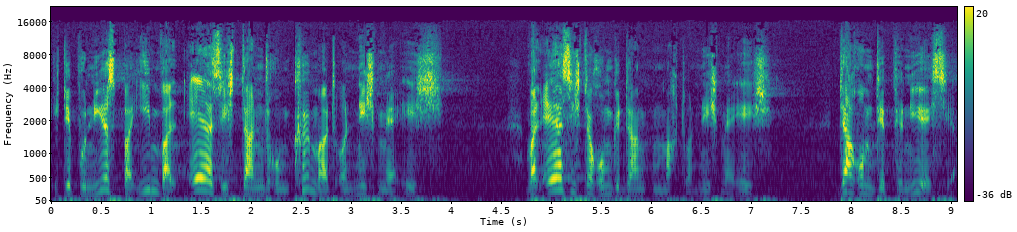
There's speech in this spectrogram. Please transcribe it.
Ich deponiere es bei ihm, weil er sich dann darum kümmert und nicht mehr ich. Weil er sich darum Gedanken macht und nicht mehr ich. Darum deponiere ich es ja.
